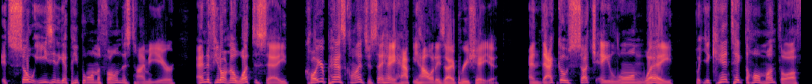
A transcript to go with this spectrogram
it's so easy to get people on the phone this time of year. And if you don't know what to say, call your past clients. Just say, hey, happy holidays. I appreciate you. And that goes such a long way. But you can't take the whole month off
